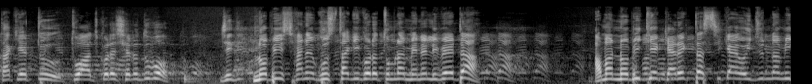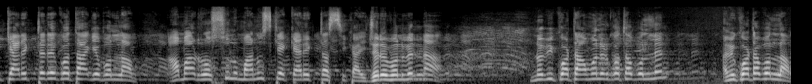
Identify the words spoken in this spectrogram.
তাকে একটু তোয়াজ করে ছেড়ে দেবো? যদি নবী সানে গুস্তাকি করে তোমরা মেনে নিবে এটা? আমার নবীকে ক্যারেক্টার শিখায়, ওই জন্য আমি ক্যারেক্টারের কথা আগে বললাম। আমার রসুল মানুষকে ক্যারেক্টার শিখায়। জোরে বলবেন না? নবী কটা আমলের কথা বললেন? আমি কটা বললাম?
